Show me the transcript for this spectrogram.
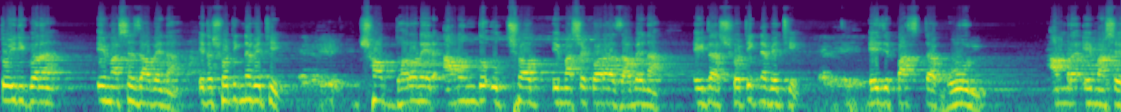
তৈরি করা এ মাসে যাবে না। এটা সঠিক না বেঠিক? সব ধরনের আনন্দ উৎসব এ মাসে করা যাবে না। এটা সঠিক না বেঠিক এই যে পাঁচটা ভুল আমরা এ মাসে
